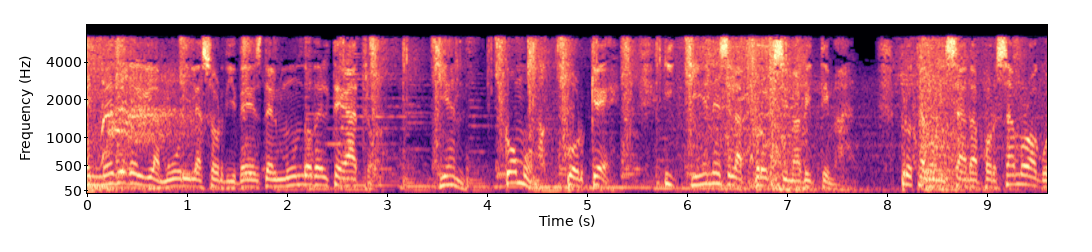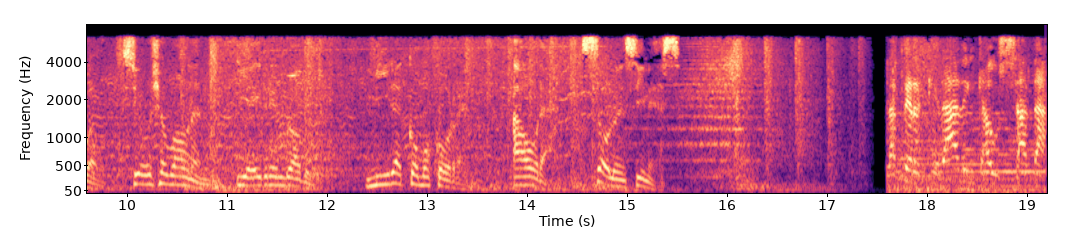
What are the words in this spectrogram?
en medio del glamour y la sordidez del mundo del teatro. ¿Quién? ¿Cómo? ¿Por qué? ¿Y quién es la próxima víctima? Protagonizada por Sam Rockwell, Saoirse Ronan y Adrian Brody. Mira cómo corren. Ahora, solo en cines. La terquedad encausada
